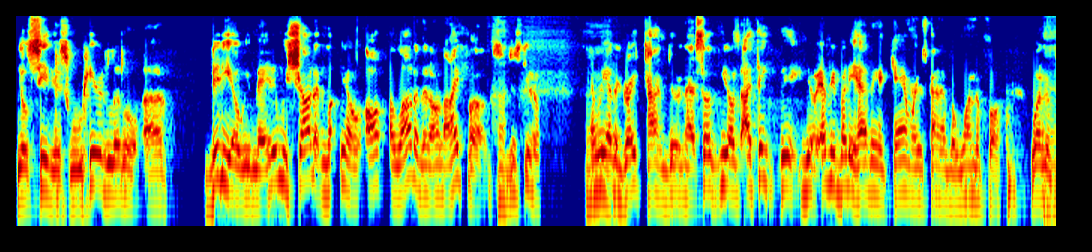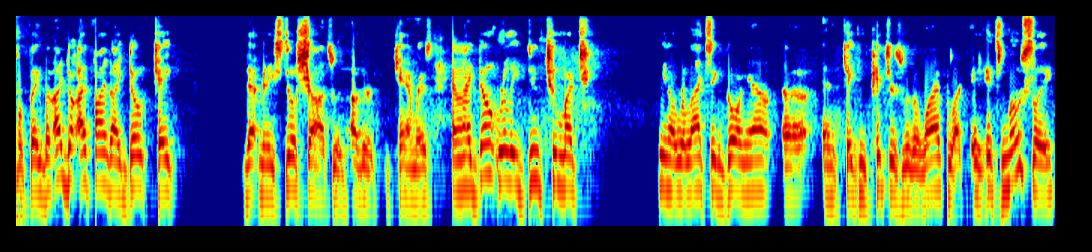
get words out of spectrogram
you'll see this weird little uh, video we made, and we shot it. You know, all, a lot of it on iPhones. Just you know. And we had a great time doing that. So you know, I think the, you know everybody having a camera is kind of a wonderful, wonderful thing. But I don't. I find I don't take that many still shots with other cameras, and I don't really do too much you know, relaxing, going out uh, and taking pictures with a look. It, it's mostly,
